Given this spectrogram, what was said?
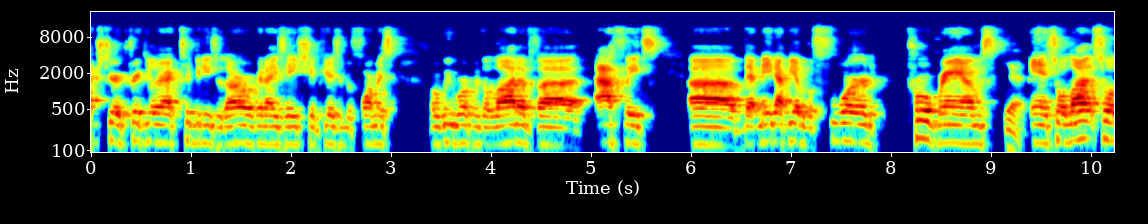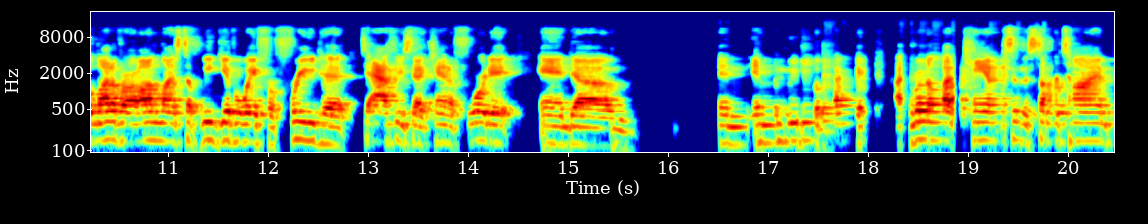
extracurricular activities with our organization, Peers of Performance, where we work with a lot of uh, athletes uh, that may not be able to afford programs. Yeah. And so a lot so a lot of our online stuff we give away for free to to athletes that can't afford it. And um and and we do I run a lot of camps in the summertime.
